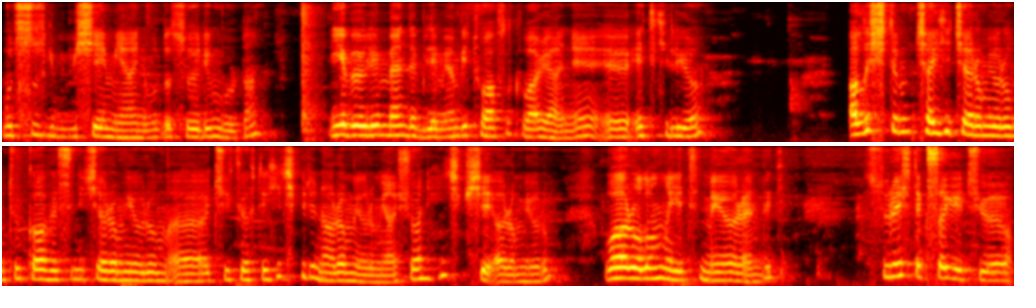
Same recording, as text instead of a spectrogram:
Mutsuz gibi bir şeyim yani bunu da söyleyeyim buradan. Niye böyleyim ben de bilemiyorum. Bir tuhaflık var yani. Etkiliyor. Alıştım. Çay hiç aramıyorum. Türk kahvesini hiç aramıyorum. eee, çiğ köfte hiçbirini aramıyorum yani. Şu an hiçbir şey aramıyorum. Var olanla yetinmeyi öğrendik. Süreç de kısa geçiyor.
